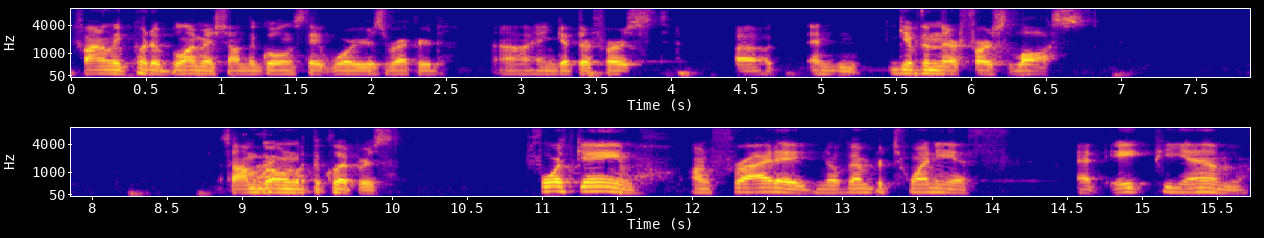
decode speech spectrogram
finally put a blemish on the Golden State Warriors record uh, and get their first uh, and give them their first loss. So I'm going with the Clippers. Fourth game on Friday, November 20th at 8 p.m.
